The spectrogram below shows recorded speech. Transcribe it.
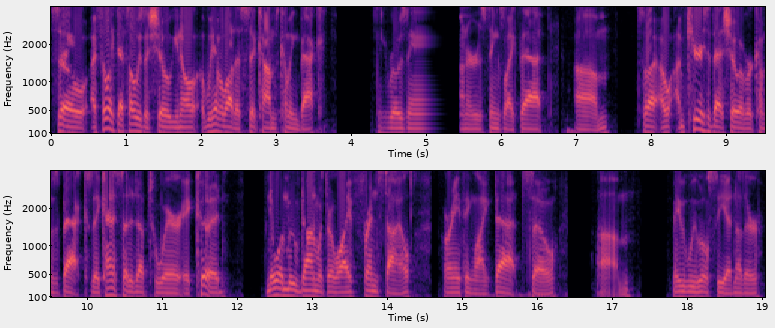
So I feel like that's always a show. You know, we have a lot of sitcoms coming back, like Roseanne Honors, things like that. Um, so I, I'm curious if that show ever comes back because they kind of set it up to where it could. No one moved on with their life, friend style, or anything like that. So um, maybe we will see another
